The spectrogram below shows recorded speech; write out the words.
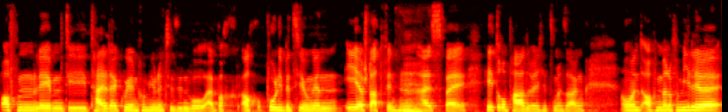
offen leben, die Teil der queeren Community sind, wo einfach auch Polybeziehungen eher stattfinden mhm. als bei Heteropaaren, würde ich jetzt mal sagen. Und auch in meiner Familie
